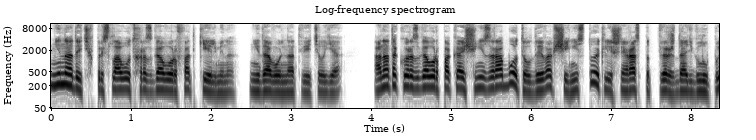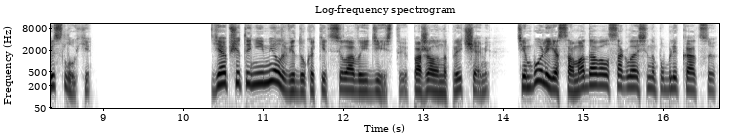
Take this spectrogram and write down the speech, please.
«Не надо этих пресловутых разговоров от Кельмина», — недовольно ответил я. «Она такой разговор пока еще не заработал, да и вообще не стоит лишний раз подтверждать глупые слухи». «Я вообще-то не имела в виду какие-то силовые действия», — пожала на плечами. «Тем более я сама давал согласие на публикацию,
